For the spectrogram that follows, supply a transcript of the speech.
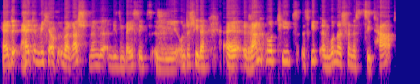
hätte, hätte mich auch überrascht, wenn wir an diesen Basics irgendwie Unterschiede. Äh, Randnotiz, es gibt ein wunderschönes Zitat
